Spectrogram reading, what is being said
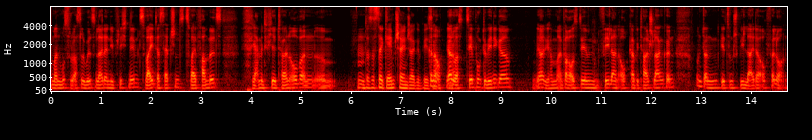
man muss Russell Wilson leider in die Pflicht nehmen. Zwei Interceptions, zwei Fumbles, ja, mit vier Turnovern. Ähm, hm. Das ist der Gamechanger gewesen. Genau, ja, ja, du hast zehn Punkte weniger. Ja, die haben einfach aus den Fehlern auch Kapital schlagen können und dann geht so ein Spiel leider auch verloren.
